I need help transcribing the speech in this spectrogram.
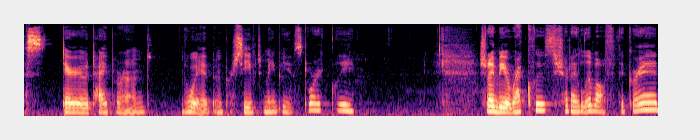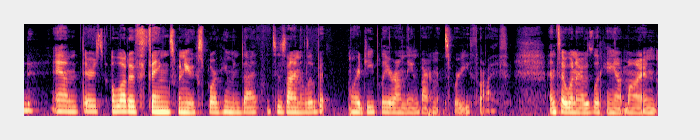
a stereotype around the way I've been perceived, maybe historically. Should I be a recluse? Should I live off the grid? And there's a lot of things when you explore human de- design a little bit more deeply around the environments where you thrive. And so when I was looking at mine,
